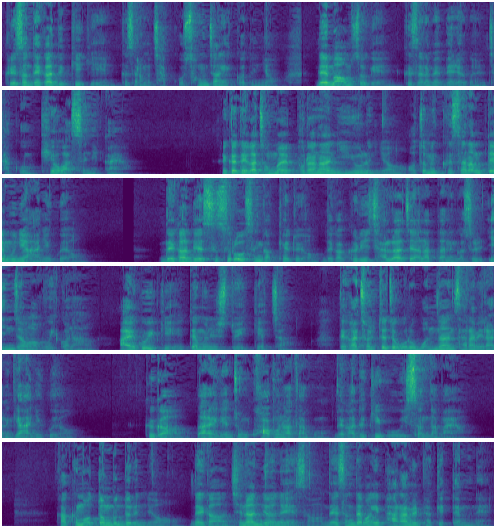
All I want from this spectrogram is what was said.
그래서 내가 느끼기에 그 사람은 자꾸 성장했거든요. 내 마음속에 그 사람의 매력을 자꾸 키워왔으니까요. 그러니까 내가 정말 불안한 이유는요 어쩌면 그 사람 때문이 아니고요. 내가 내 스스로 생각해도요 내가 그리 잘나지 않았다는 것을 인정하고 있거나 알고 있기 때문일 수도 있겠죠. 내가 절대적으로 못난 사람이라는 게 아니고요 그가 나에겐 좀 과분하다고 내가 느끼고 있었나 봐요. 가끔 어떤 분들은요, 내가 지난 연애에서 내 상대방이 바람을 폈기 때문에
